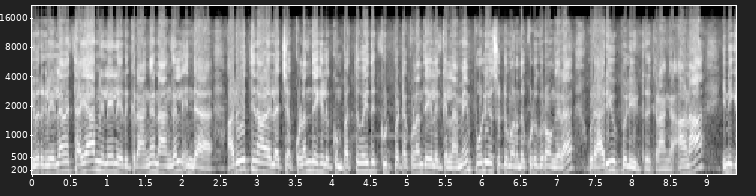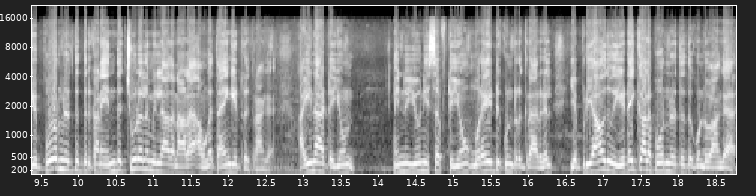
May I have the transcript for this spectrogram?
இவர்கள் எல்லாமே தயார் நிலையில் இருக்கிறாங்க. நாங்கள் இந்த அறுபத்தி நாலு லட்சம் குழந்தைகளுக்கும் பத்து வயதுக்கு உட்பட்ட குழந்தைகளுக்கு எல்லாமே போலியோ சொட்டு மருந்து கொடுக்குறோங்கிற ஒரு அறிவிப்பு வெளியிட்டிருக்கிறாங்க. ஆனால் இன்றைக்கி போர் நிறுத்தத்திற்கான எந்த சூழலும் இல்லாதனால அவங்க தயங்கிட்டு இருக்கிறாங்க. ஐநாட்டையும் இன்னும் யூனிசெஃப்டையும் முறையிட்டு கொண்டிருக்கிறார்கள். எப்படியாவது ஒரு இடைக்கால போர் நிறுத்தத்தை கொண்டு வாங்க.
